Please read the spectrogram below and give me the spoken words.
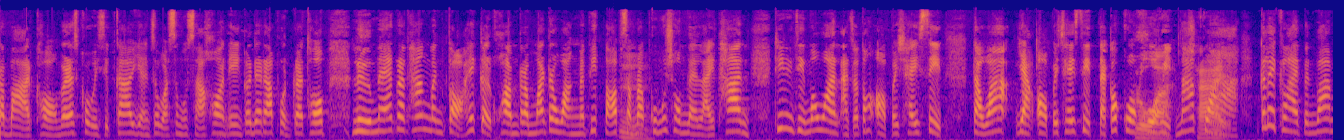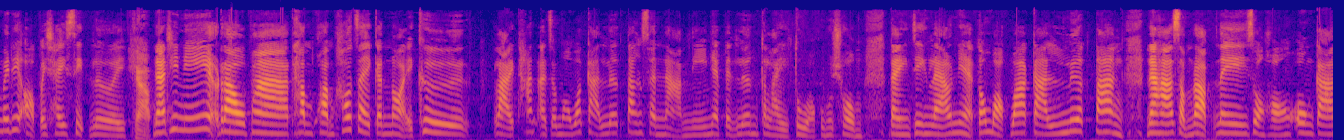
ระบาดของไวรัสโควิด -19 อย่างจังหวัดสมุทรสาครเองก็ได้รับผลกระทบ หรือแม้กระทั่งมันก่อให้เกิดความระมัดระวังนะพี่ท็อปอืมสำหรับคุณผู้ชมหลาย ๆ ท่าน ที่จริง ๆ เมื่อวานอาจจะต้องออกไปใช้สิทธิ์ แต่ว่าอยากออกไปใช้สิทธิ์แต่ก็กลัวกลัวโควิดมากกว่าใช่ก็เลยกลายเป็นว่าไม่ได้ออกไปใช้สิทธิ์เลยครับนะทีนี้เรามาทำความเข้าใจกันหน่อยคือ หลายท่านอาจจะมองว่าการเลือกตั้งสนามนี้เนี่ยเป็นเรื่องไกลตัวคุณผู้ชม แต่จริงๆ แล้วเนี่ยต้องบอกว่าการเลือกตั้งนะคะสำหรับในส่วนขององค์การ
